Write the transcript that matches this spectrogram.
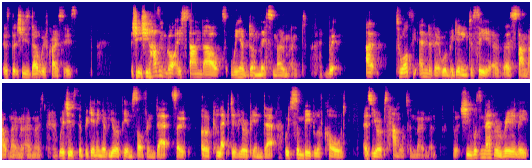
is that she's dealt with crises. She she hasn't got a standout. We have done this moment, but at, towards the end of it, we're beginning to see a, a standout moment almost, which is the beginning of European sovereign debt. So a collective European debt, which some people have called as Europe's Hamilton moment. But she was never really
